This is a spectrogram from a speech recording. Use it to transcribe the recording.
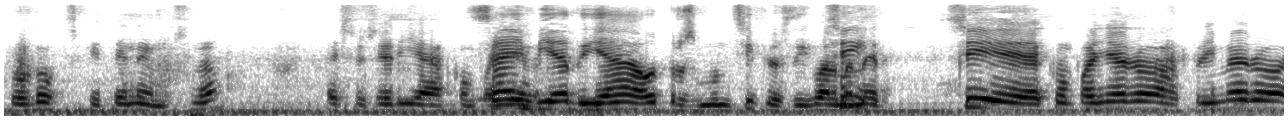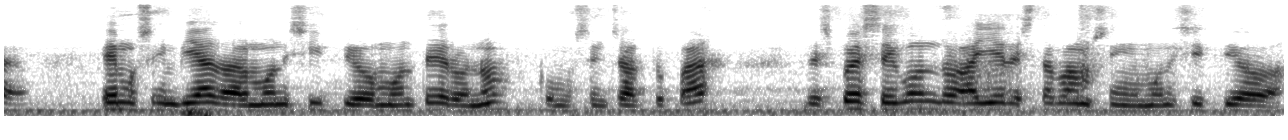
productos que tenemos, ¿no? Eso sería, compañero. ¿Se ha enviado ya a otros municipios de igual sí, manera? Sí, compañero, primero hemos enviado al municipio Montero, ¿no? Como Central Tupac. Después, segundo, ayer estábamos en el municipio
